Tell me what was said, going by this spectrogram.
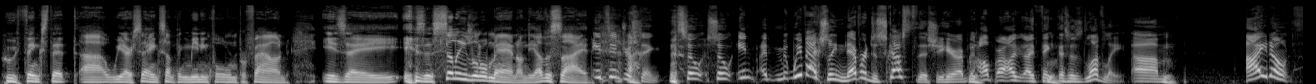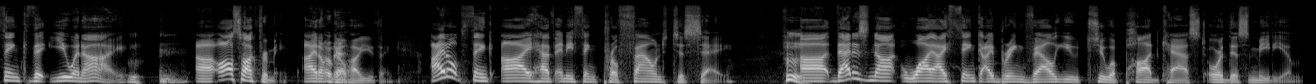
who thinks that uh, we are saying something meaningful and profound, is a is a silly little man on the other side. It's interesting. so, so in, we've actually never discussed this here. I, mean, I'll, I I think this is lovely. Um, I don't think that you and I. Uh, I'll talk for me. I don't know how you think. I don't think I have anything profound to say. Uh, that is not why I think I bring value to a podcast or this medium.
